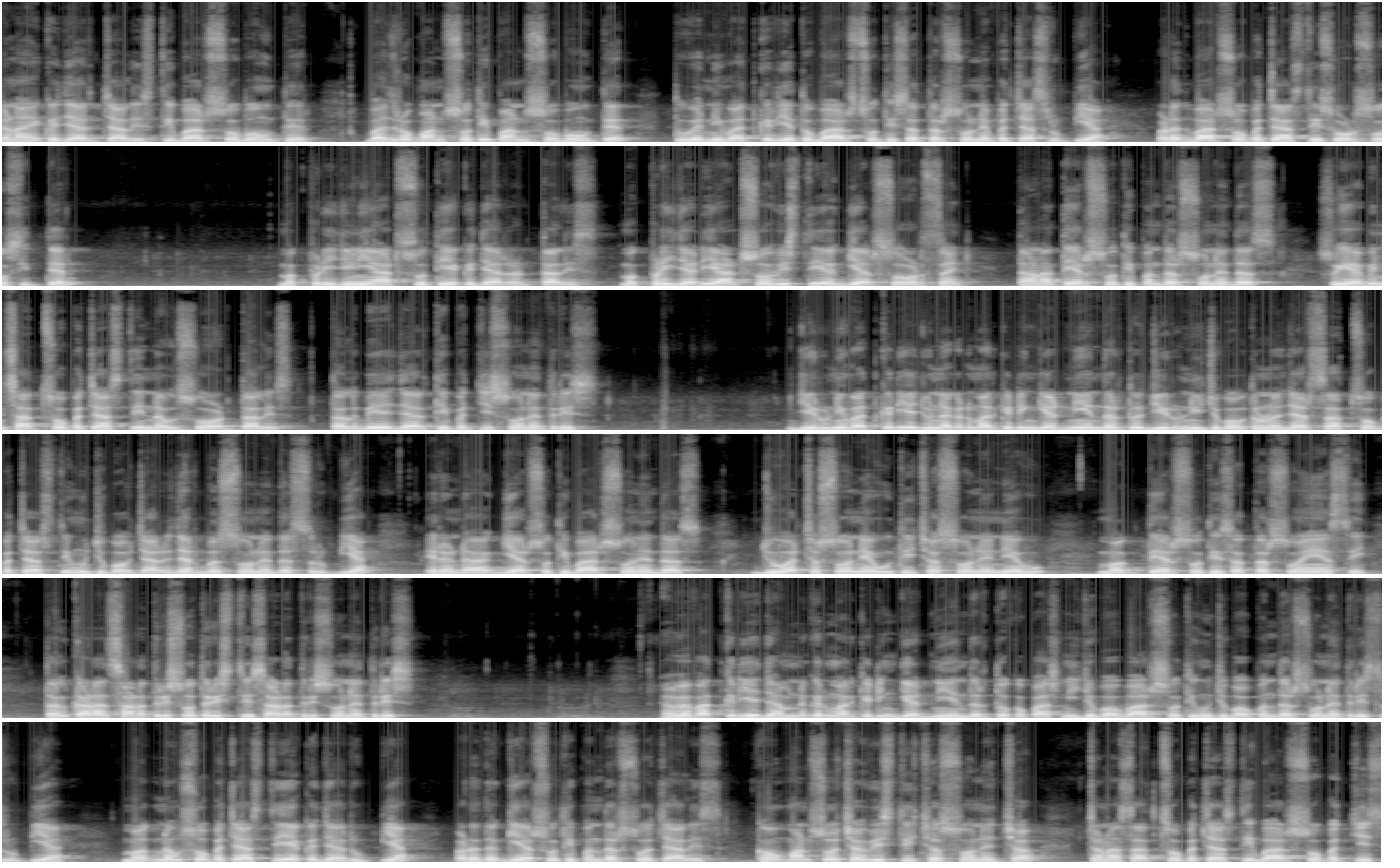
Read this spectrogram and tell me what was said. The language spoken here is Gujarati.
ચણા એક હજાર ચાલીસથી બારસો બોતેર બાજરો પાંચસોથી પાંચસો બોતેર તુવેરની વાત કરીએ તો બારસોથી સત્તરસો ને પચાસ રૂપિયા, અડદ બારસો પચાસથી સોળસો સિત્તેર, મગફળી ઝીણી આઠસોથી એક હજાર અડતાલીસ, મગફળી જાડી આઠસો વીસથી અગિયારસો અડસઠ, ધાણા તેરસોથી પંદરસો ને દસ, સોયાબીન સાતસો પચાસથી નવસો અડતાલીસ, તલ બે હજારથી પચીસો ને ત્રીસ જીરુની વાત કરીએ, જૂનાગઢ માર્કેટિંગ યાર્ડની અંદર તો જીરું નીચું ભાવ ત્રણ હજાર સાતસો પચાસથી ઊંચું ભાવ ચાર હજાર બસો ને દસ રૂપિયા. એરંડા અગિયારસોથી બારસો ને દસ, જુવાર છસો નેવુંથી છસો ને નેવું, મગ તેરસોથી સત્તરસો એંસી, તલકાળા સાડત્રીસો ત્રીસથી સાડત્રીસો ને ત્રીસ. હવે વાત કરીએ જામનગર માર્કેટિંગ યાર્ડની અંદર તો કપાસ નીચો ભાવ બારસોથી ઊંચો ભાવ પંદરસો ને ત્રીસ રૂપિયા, મગ નવસો પચાસથી એક હજાર રૂપિયા અડદ અગિયારસોથી પંદરસો ચાલીસ, ઘઉં પાંચસો છવ્વીસથી છસો ને છ, ચણા સાતસો પચાસથી બારસો પચીસ,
